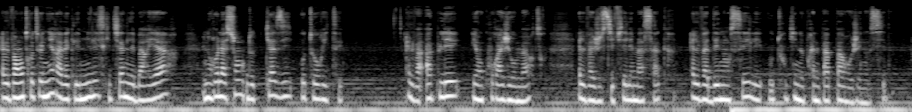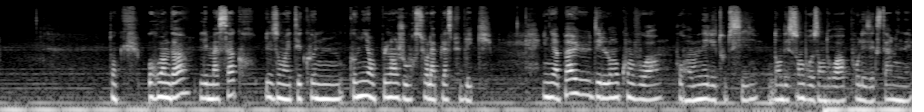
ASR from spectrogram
elle va entretenir avec les milices qui tiennent les barrières une relation de quasi-autorité. Elle va appeler et encourager au meurtre, elle va justifier les massacres, elle va dénoncer les Hutus qui ne prennent pas part au génocide. Donc au Rwanda, les massacres, ils ont été commis en plein jour sur la place publique. Il n'y a pas eu des longs convois pour emmener les Tutsis dans des sombres endroits pour les exterminer.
